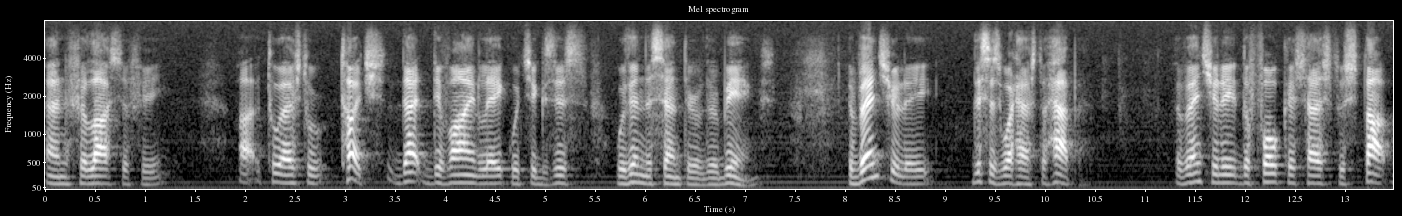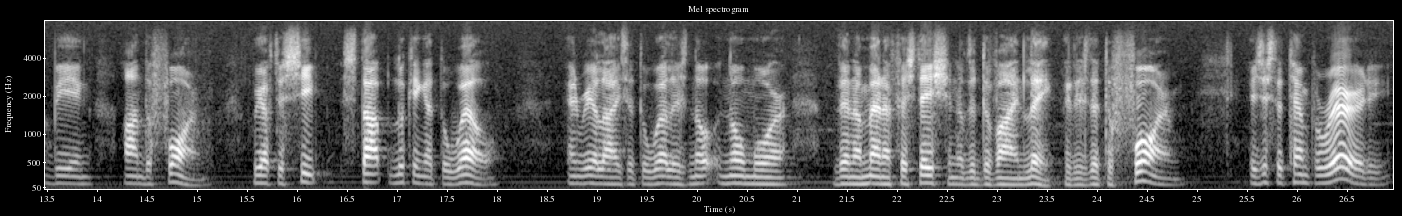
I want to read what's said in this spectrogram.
and philosophy, uh, to as to touch that divine lake which exists within the center of their beings. Eventually, this is what has to happen. Eventually, the focus has to stop being on the form. We have to see, stop looking at the well and realize that the well is no, no more than a manifestation of the divine lake. That is, that the form is just a temporary,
